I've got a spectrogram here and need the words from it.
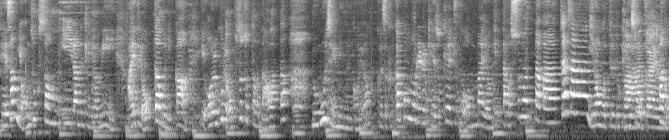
대상 영속성이라는 개념이 아이들이 없다 보니까 이 얼굴이 없어졌다가 나왔다? 헉, 너무 재밌는 거예요. 그래서 그 깍꿍놀이를 계속 해주고 엄마 여기 있다가 숨었다가 짜잔 이런 것들도 계속 맞아요. 한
